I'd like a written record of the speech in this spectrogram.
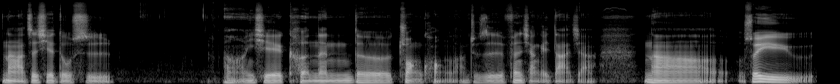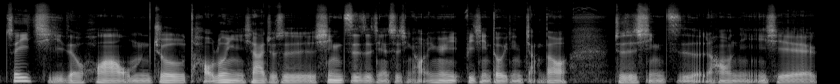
那这些都是啊、一些可能的状况啦，就是分享给大家。那所以这一集的话，我们就讨论一下就是薪资这件事情好了，因为毕竟都已经讲到。就是薪资，然后你一些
